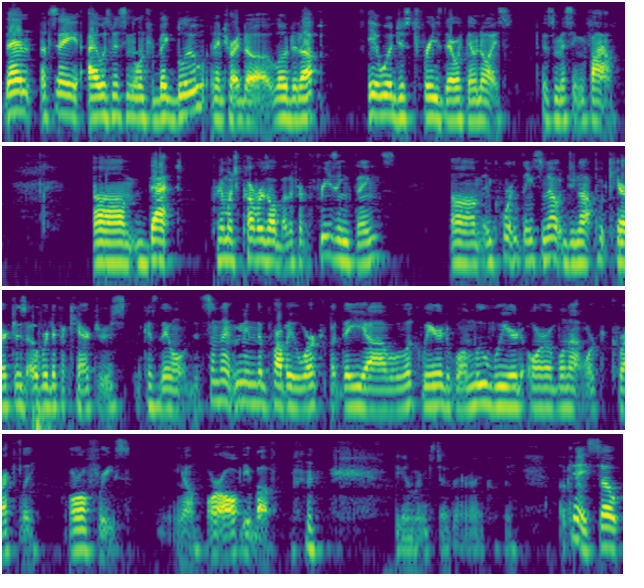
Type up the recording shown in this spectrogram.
Then, let's say I was missing one for Big Blue, and I tried to load it up. It would just freeze there with no noise. It's a missing file. Um, that pretty much covers all the different freezing things. Um, important things to note, do not put characters over different characters, because they won't, sometimes, I mean, they'll probably work, but they uh, will look weird, will move weird, or will not work correctly, or will freeze, you know, or all of the above. you can start that really quickly. Okay, so,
